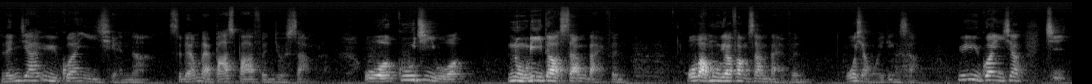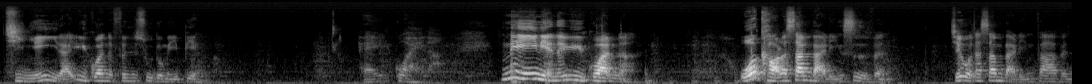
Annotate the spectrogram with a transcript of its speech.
人家玉官以前呢是两百八十八分就上了，我估计我努力到三百分，我把目标放三百分，我想我一定上，因为玉官一向几几年以来玉官的分数都没变嘛。哎，怪了，那一年的玉官呢，我考了三百零四分。结果他三百零八分，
